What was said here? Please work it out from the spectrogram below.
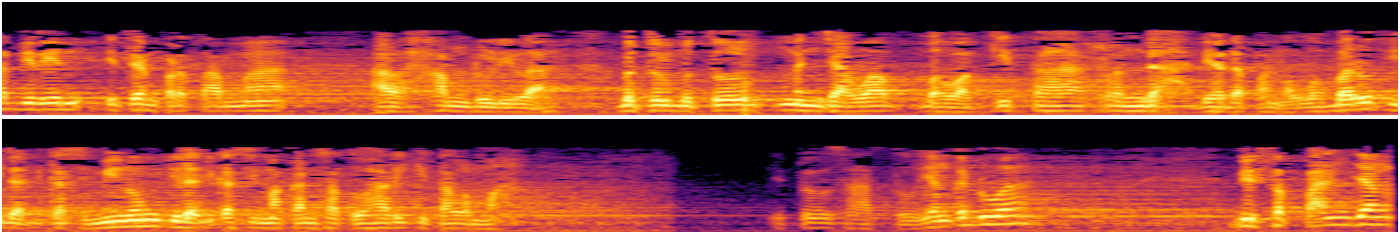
hadirin itu yang pertama Alhamdulillah betul-betul menjawab bahwa kita rendah di hadapan Allah. Baru tidak dikasih minum, tidak dikasih makan satu hari kita lemah. Itu satu. Yang kedua, di sepanjang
